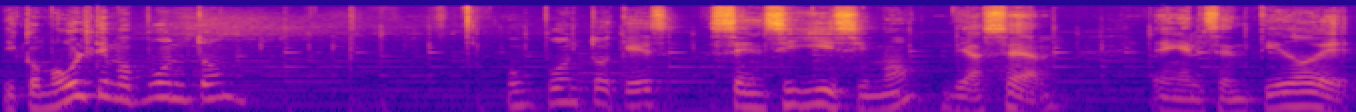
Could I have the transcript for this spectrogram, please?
Y como último punto, un punto que es sencillísimo de hacer en el sentido de,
